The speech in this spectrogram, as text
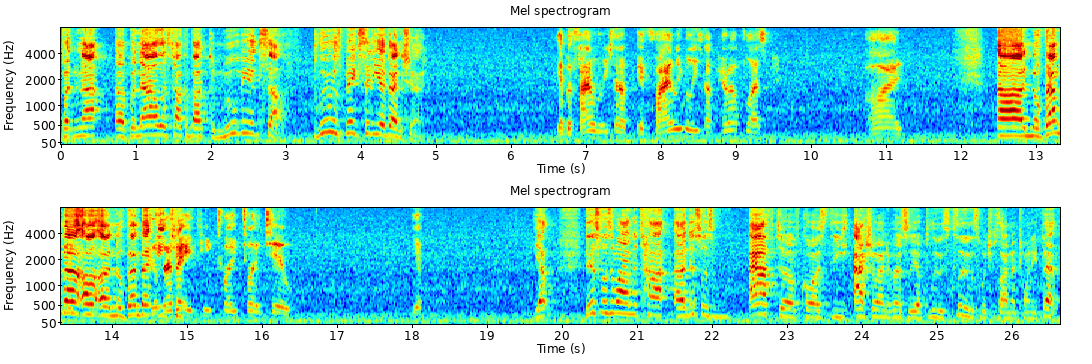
But not. Uh, but now let's talk about the movie itself, Blues Big City Adventure. Yeah, but finally released up. It finally released on Paramount Plus on Uh, November. Uh, uh, November November 18th. 18, 2022. Yep. This was around the time. Uh, this was after, of course, the actual anniversary of Blues Clues, which was on the 25th.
